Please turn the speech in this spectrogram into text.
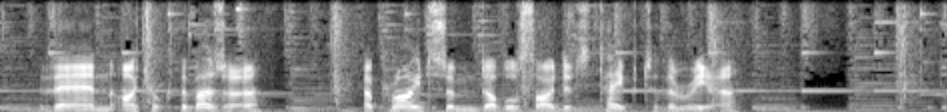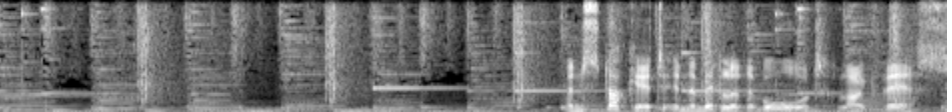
Then I took the buzzer, applied some double-sided tape to the rear, and stuck it in the middle of the board like this.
